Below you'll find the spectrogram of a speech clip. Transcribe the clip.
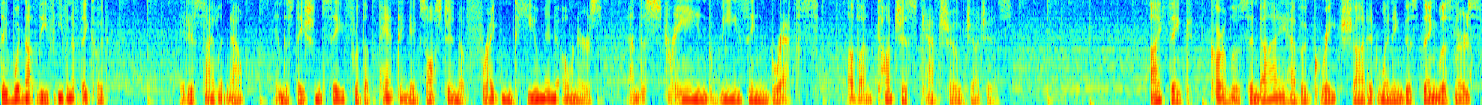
They would not leave even if they could. It is silent now in the station, save for the panting exhaustion of frightened human owners and the strained, wheezing breaths of unconscious cat show judges. I think Carlos and I have a great shot at winning this thing, listeners.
